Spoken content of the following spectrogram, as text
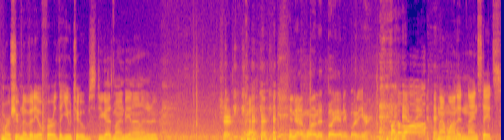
We're shooting a video for the YouTubes. Do you guys mind being on it? Or? Sure. Okay. You're not wanted by anybody or By the law. Not wanted in nine states.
